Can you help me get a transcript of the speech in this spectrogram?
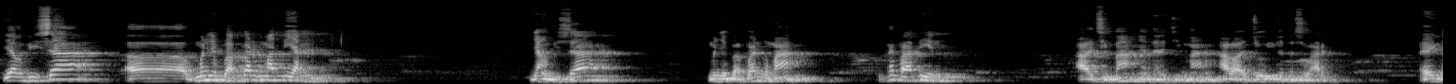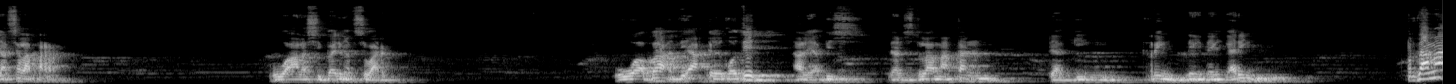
yang bisa uh, menyebabkan kematian. Yang bisa menyebabkan kematian. Kan perhatiin. Al jima nyata jima, al alju ingat suara. Eh enggak selapar wa ala siba dengan suara wa ba'di akil qatid al yabis dan setelah makan daging kering daging garing. Pertama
